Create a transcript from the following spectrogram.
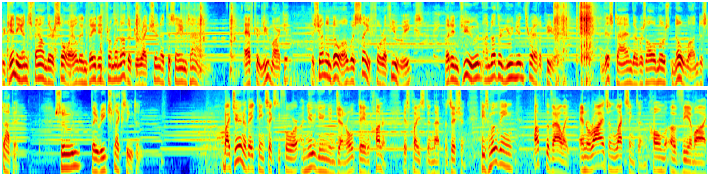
Virginians found their soil invaded from another direction at the same time. After New Market, the Shenandoah was safe for a few weeks, but in June another Union threat appeared, and this time there was almost no one to stop it. Soon they reached Lexington. By June of 1864, a new Union general, David Hunter, is placed in that position. He's moving up the valley and arrives in Lexington, home of VMI,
